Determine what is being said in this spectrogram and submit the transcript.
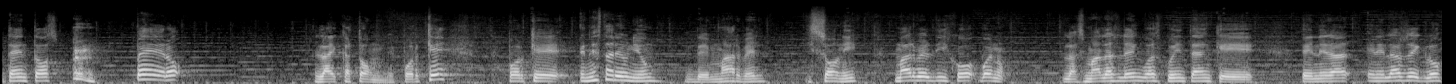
contentos, pero la hecatombe. ¿Por qué? Porque en esta reunión de Marvel y Sony, Marvel dijo, bueno, las malas lenguas cuentan que en el, arreglo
